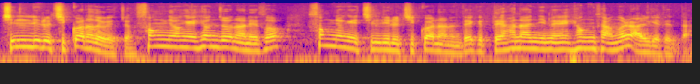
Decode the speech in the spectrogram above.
진리를 직관하자 그랬죠. 성령의 현존 안에서 성령의 진리를 직관하는데 그때 하나님의 형상을 알게 된다.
